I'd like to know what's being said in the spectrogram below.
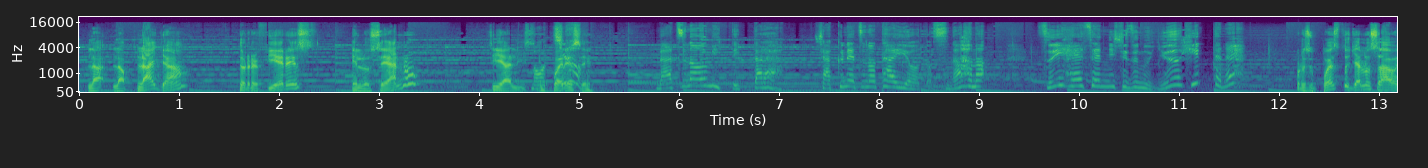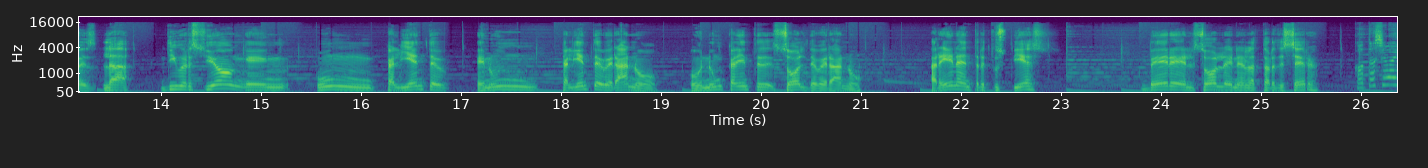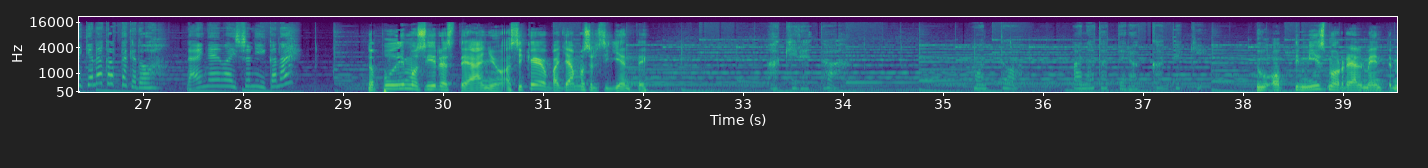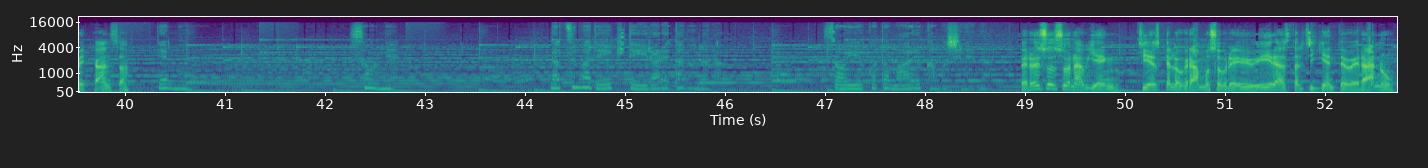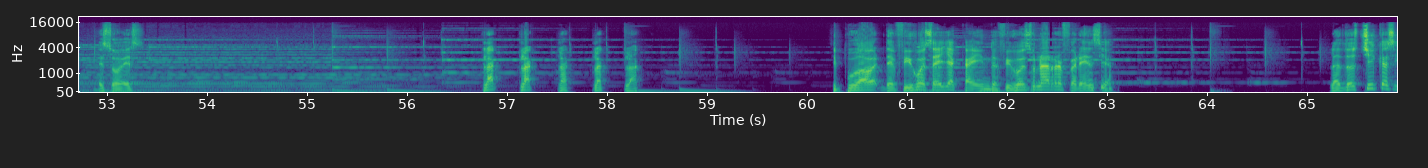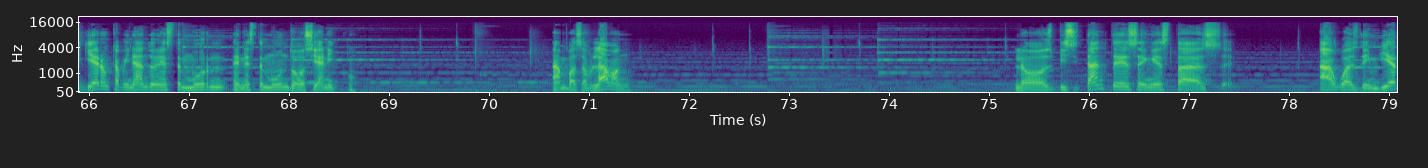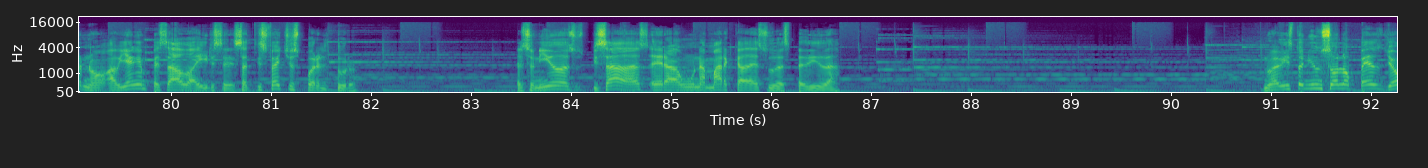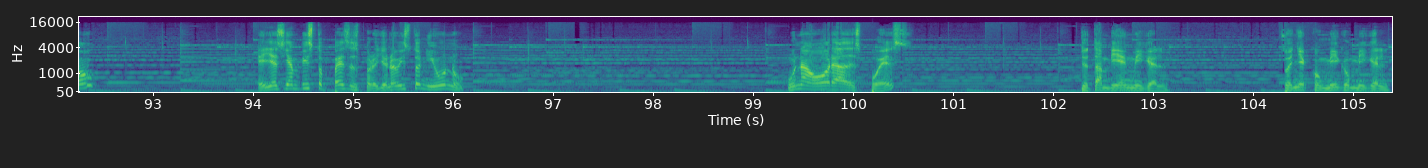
¿La, la playa? ¿Te refieres? ¿El océano? Sí, Alice, Mochila. encuérdese. 夏の海って言ったら灼熱の太陽と砂浜水平線に沈む夕日ってね Por supuesto, ya lo sabes. La diversión en un caliente. En un caliente verano. O en un caliente sol de verano. Arena entre tus pies. Ver el sol en el atardecer. 今年は行けなかったけど来年は一緒に行かない no pudimos ir este año, así que vayamos el siguiente. Tu optimismo realmente me cansa. Pero eso suena bien, si es que logramos sobrevivir hasta el siguiente verano, eso es. Clac, clac, clac, clac, clac. Si pudo haber, de fijo es ella, Caín, de fijo es una referencia. Las dos chicas siguieron caminando en este, en este mundo oceánico. Ambas hablaban. Los visitantes en estas eh, aguas de invierno habían empezado a irse, satisfechos por el tour. El sonido de sus pisadas era una marca de su despedida. No he visto ni un solo pez yo. Ellas sí han visto peces, pero yo no he visto ni uno. Una hora después. Yo también, Miguel. Sueña conmigo, Miguel.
